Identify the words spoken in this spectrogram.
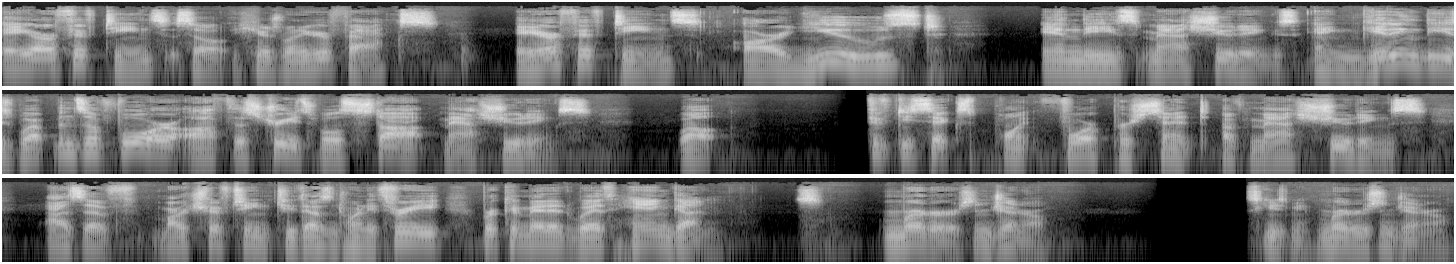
AR-15s. So here's one of your facts: AR-15s are used in these mass shootings, and getting these weapons of war off the streets will stop mass shootings. Well, 56.4% of mass shootings as of March 15, 2023, were committed with handguns, murders in general. Excuse me, murders in general.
